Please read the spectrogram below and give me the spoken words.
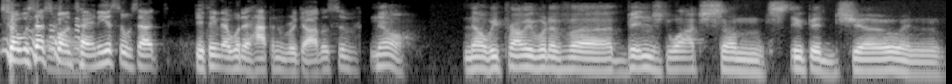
So was that spontaneous, or was that? Do you think that would have happened regardless of? no, no, we probably would have uh, binged watched some stupid show and and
